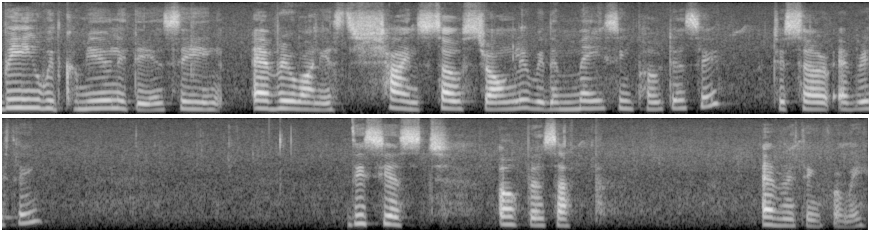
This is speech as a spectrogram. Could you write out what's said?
being with community and seeing everyone just shine so strongly with amazing potency to serve everything this just opens up everything for me.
